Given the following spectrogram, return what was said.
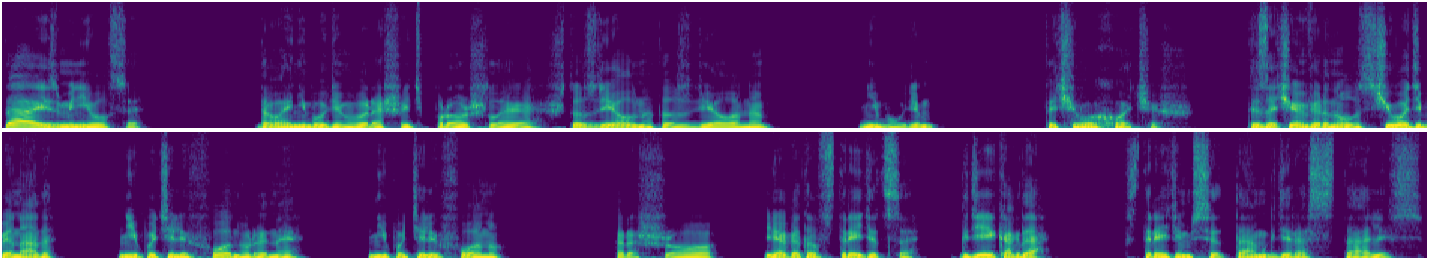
Да, изменился. Давай не будем ворошить прошлое. Что сделано, то сделано. Не будем. Ты чего хочешь? Ты зачем вернулась? Чего тебе надо? Не по телефону, Рене. Не по телефону. Хорошо. Я готов встретиться. Где и когда? Встретимся там, где расстались.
